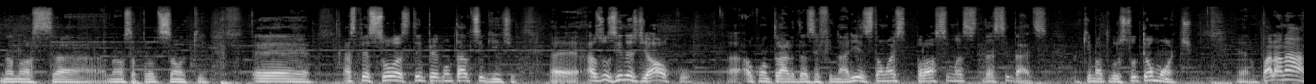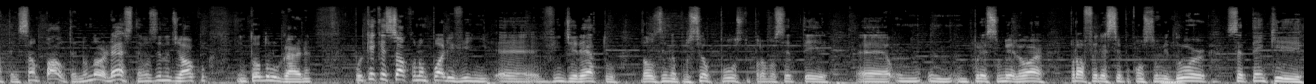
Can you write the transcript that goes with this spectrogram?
na, nossa, na nossa produção aqui. É, as pessoas têm perguntado o seguinte: é, as usinas de álcool, ao contrário das refinarias, estão mais próximas das cidades. Aqui em Mato Grosso do Sul tem um monte. É, no Paraná, tem em São Paulo, tem no Nordeste, tem usina de álcool em todo lugar, né? Por que, que esse álcool não pode vir, é, vir direto da usina para o seu posto para você ter é, um, um, um, preço melhor para oferecer para o consumidor? Você tem que.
